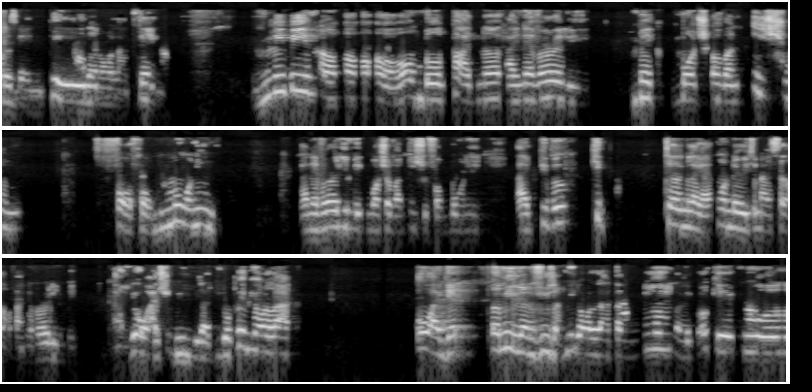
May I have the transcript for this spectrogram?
others getting paid and all that thing. Me being a, a, a, humble partner, I never really make much of an issue for for money. I never really make much of an issue for money. Like people keep telling me like I underrate myself. I never really make like, yo, I should be like you don't pay me all that. Oh, I get a million views, I need all that. And like, okay, cool,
